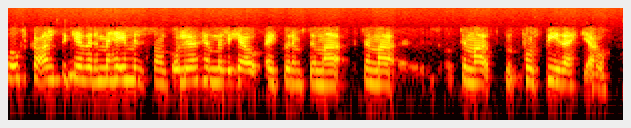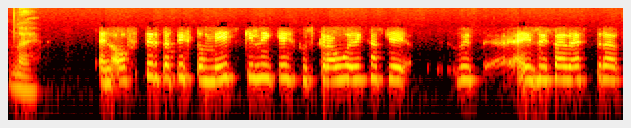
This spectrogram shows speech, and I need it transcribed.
fólk á alls ekki að vera með heimilisvang og lögheimili hjá einhverjum sem að, sem að, sem að fólk býra ekki á. Nei. En oft er þetta byggt á miskilningi, þú skráir þig kannski, eins og ég sagði eftir að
